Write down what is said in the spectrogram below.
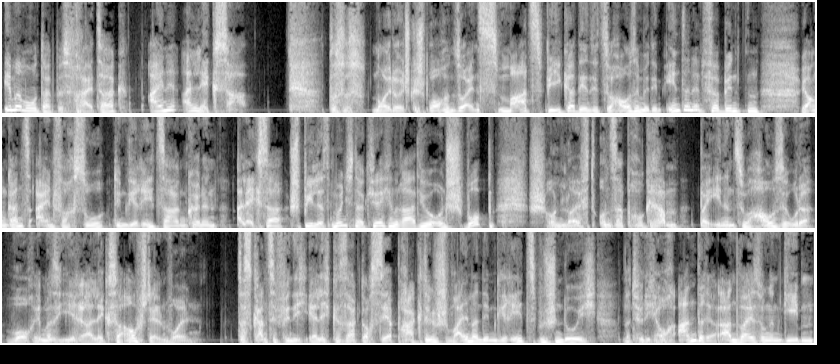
immer Montag bis Freitag, eine Alexa. Das ist neudeutsch gesprochen so ein Smart Speaker, den Sie zu Hause mit dem Internet verbinden. Ja, und ganz einfach so dem Gerät sagen können, Alexa, spiel das Münchner Kirchenradio und schwupp, schon läuft unser Programm bei Ihnen zu Hause oder wo auch immer Sie Ihre Alexa aufstellen wollen. Das Ganze finde ich ehrlich gesagt auch sehr praktisch, weil man dem Gerät zwischendurch natürlich auch andere Anweisungen geben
